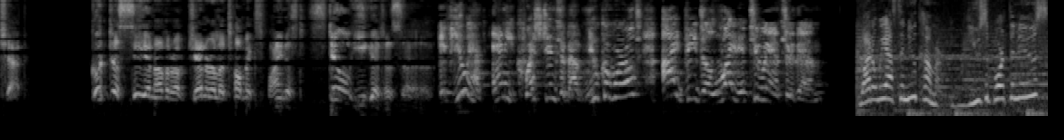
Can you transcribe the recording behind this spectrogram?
Hello there, old chap. Good to see another of General Atomic's finest still eager to serve. If you have any questions about Nuka World, I'd be delighted to answer them. Why don't we ask the newcomer? You support the news?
